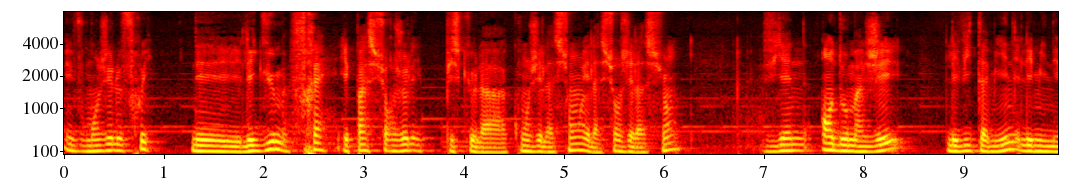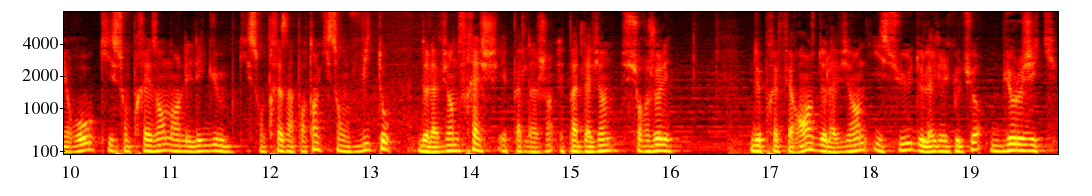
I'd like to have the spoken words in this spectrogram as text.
et vous mangez le fruit des légumes frais et pas surgelés, puisque la congélation et la surgélation viennent endommager les vitamines, les minéraux qui sont présents dans les légumes, qui sont très importants, qui sont vitaux, de la viande fraîche et pas de la, viande surgelée. De préférence de la viande issue de l'agriculture biologique.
